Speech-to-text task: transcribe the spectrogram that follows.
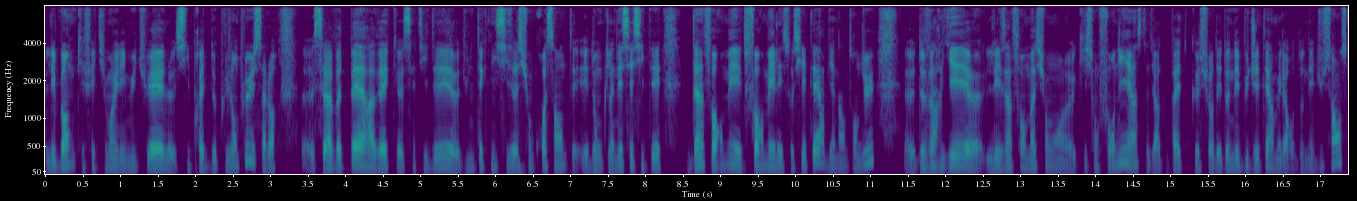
Les banques, effectivement, et les mutuelles s'y prêtent de plus en plus. Alors, ça va de pair avec cette idée d'une technicisation croissante et donc la nécessité d'informer et de former les sociétaires, bien entendu, de varier les informations qui sont fournies. Hein, c'est-à-dire ne pas être que sur des données budgétaires, mais leur donner du sens,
